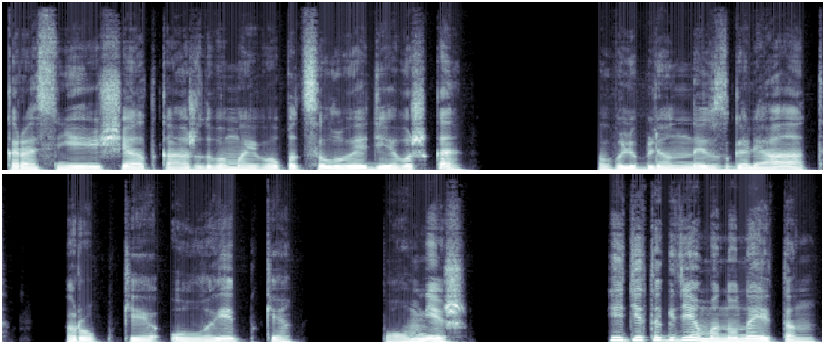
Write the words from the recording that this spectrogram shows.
краснеющая от каждого моего поцелуя девушка? Влюбленный взгляд, робкие улыбки. Помнишь?» «Иди ты к демону, Нейтан!»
